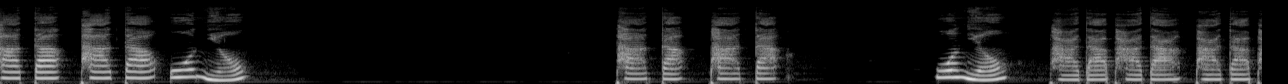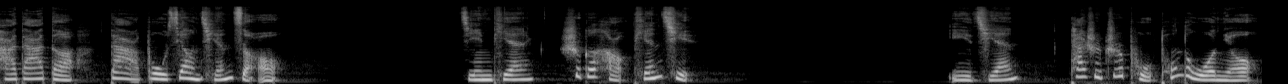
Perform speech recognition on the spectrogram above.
啪嗒啪嗒蜗牛，啪嗒啪嗒蜗牛，啪嗒啪嗒啪嗒啪嗒的大步向前走。今天是个好天气。以前它是只普通的蜗牛，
